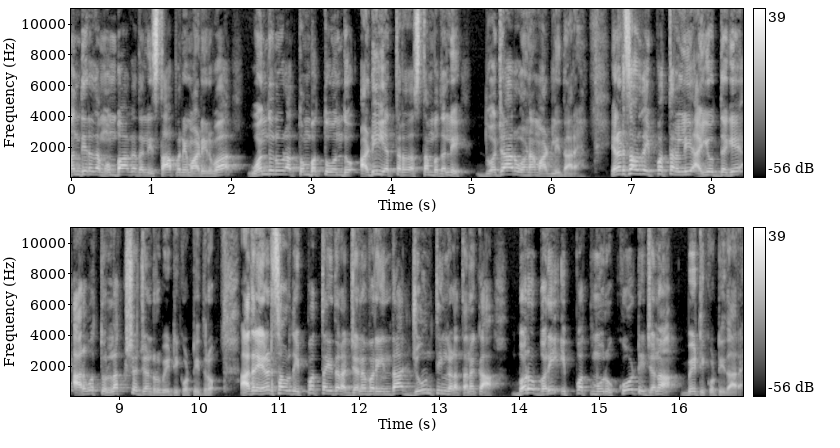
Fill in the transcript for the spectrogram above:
ಮಂದಿರದ ಮುಂಭಾಗದಲ್ಲಿ ಸ್ಥಾಪನೆ ಮಾಡಿರುವ ಒಂದು ನೂರ ತೊಂಬತ್ತು ಒಂದು ಅಡಿ ಎತ್ತರದ ಸ್ತಂಭದಲ್ಲಿ ಧ್ವಜಾರೋಹಣ ಮಾಡಲಿದ್ದಾರೆ. ಎರಡು ಸಾವಿರದ ಇಪ್ಪತ್ತರಲ್ಲಿ ಅಯೋಧ್ಯೆಗೆ ಅರವತ್ತು ಲಕ್ಷ ಜನರು ಭೇಟಿ ಕೊಟ್ಟಿದ್ದರು ಆದರೆ ಎರಡು ಸಾವಿರದ ಇಪ್ಪತ್ತೈದರ ಜನವರಿಯಿಂದ ಜೂನ್ ತಿಂಗಳ ತನಕ ಬರೋಬ್ಬರಿ ಇಪ್ಪತ್ತ್ಮೂರು ಕೋಟಿ ಜನ ಭೇಟಿ ಕೊಟ್ಟಿದ್ದಾರೆ.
